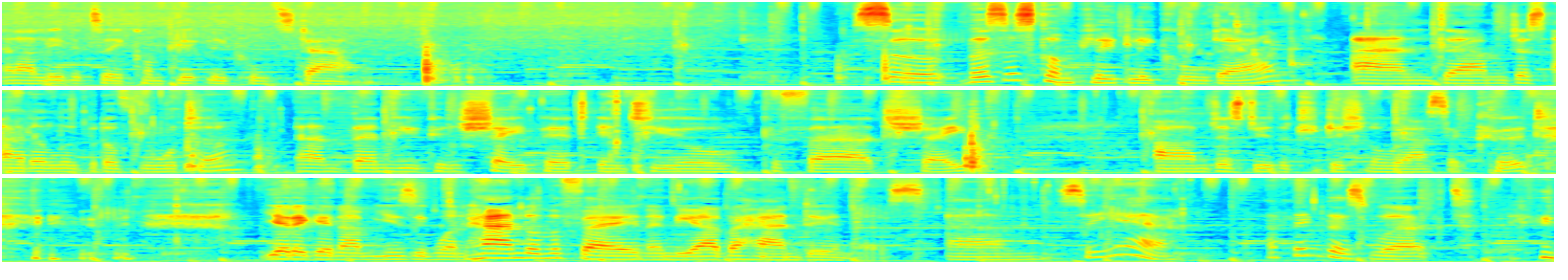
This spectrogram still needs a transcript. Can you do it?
and I leave it till it completely cools down. So this is completely cooled down and um, just add a little bit of water and then you can shape it into your preferred shape. Um, just do the traditional way as I could. Yet again, I'm using one hand on the phone and the other hand doing this. Um, so yeah, I think this worked.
